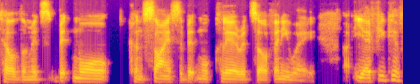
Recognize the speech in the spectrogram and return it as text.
tell them, it's a bit more concise, a bit more clear itself anyway. Uh, yeah, if you give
